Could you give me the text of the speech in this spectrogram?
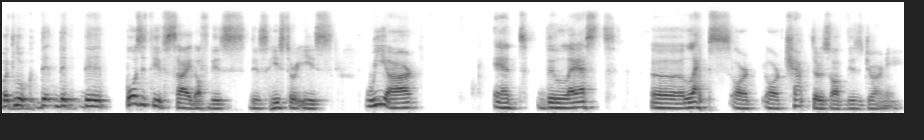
But look, the, the, the positive side of this, this history is we are at the last uh, laps or, or chapters of this journey.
